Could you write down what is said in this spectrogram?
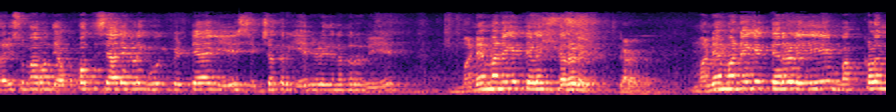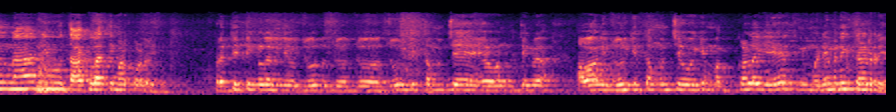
ಸರಿಸುಮಾರು ಒಂದು ಎಪ್ಪತ್ತು ಶಾಲೆಗಳಿಗೆ ಹೋಗಿ ಭೇಟಿಯಾಗಿ ಶಿಕ್ಷಕರಿಗೆ ಏನು ಹೇಳಿದ್ದೀನಿ ಅಂದ್ರೆ ರೀ ಮನೆ ಮನೆಗೆ ತೆರಳಿ. ತೆರಳಿ. ಮನೆ ಮನೆಗೆ ತೆರಳಿ ಮಕ್ಕಳನ್ನ ನೀವು ದಾಖಲಾತಿ ಮಾಡ್ಕೊಳ್ರಿ. ಪ್ರತಿ ತಿಂಗಳಲ್ಲಿ ನೀವು ಜೂನ್ ಜೂನ್ಗಿಂತ ಮುಂಚೆ ಒಂದು ತಿಂಗಳ ಅವಾಗ ನೀವು ಜೂನ್ಗಿಂತ ಮುಂಚೆ ಹೋಗಿ ಮಕ್ಕಳಿಗೆ ನೀವು ಮನೆ ಮನೆಗೆ ತೆರಳ್ರಿ.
